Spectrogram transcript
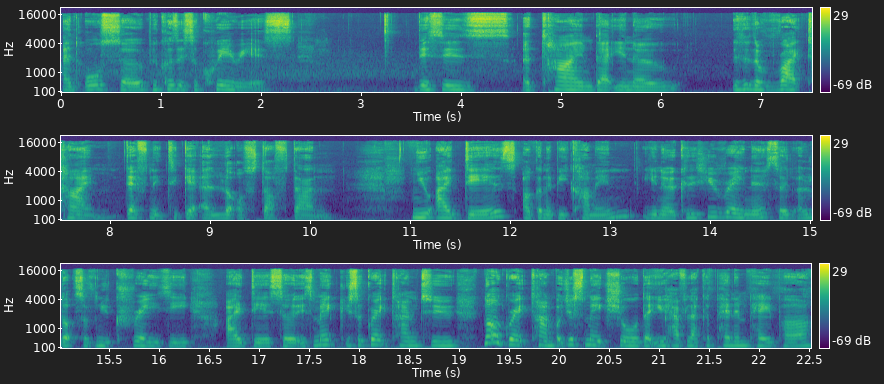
And also because it's aquarius this is a time that you know this is the right time definitely to get a lot of stuff done new ideas are going to be coming you know because it's uranus eh? so lots of new crazy ideas. So it's make it's a great time to not a great time but just make sure that you have like a pen and paper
